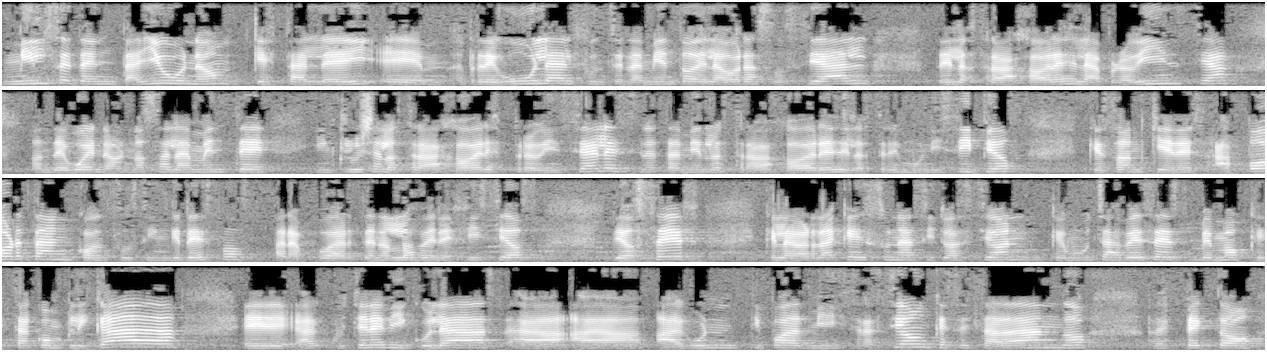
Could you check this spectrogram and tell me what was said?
1071, que esta ley eh, regula el funcionamiento de la obra social de los trabajadores de la provincia, donde, bueno, no solamente incluye a los trabajadores provinciales, sino también los trabajadores de los tres municipios, que son quienes aportan con sus ingresos para poder tener los beneficios de OSEF, que la verdad que es una situación que muchas veces vemos que está complicada, eh, cuestiones vinculadas a, algún tipo de administración que se está dando respecto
